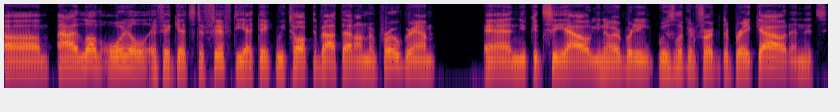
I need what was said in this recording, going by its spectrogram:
Um, I love oil if it gets to 50. I think we talked about that on the program, and you could see how you know everybody was looking for it to break out, and it's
